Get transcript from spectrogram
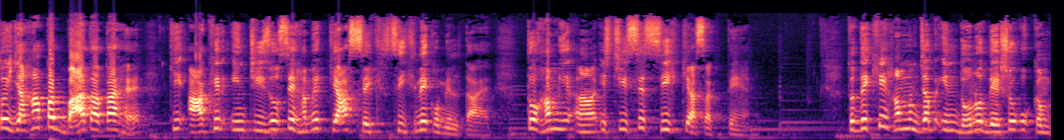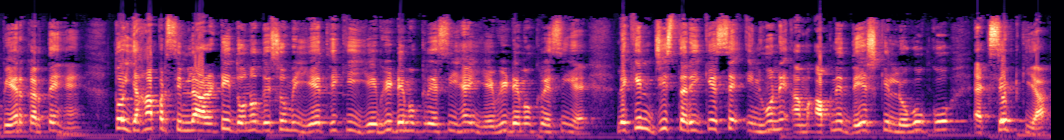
तो यहाँ पर बात आता है कि आखिर इन चीज़ों से हमें क्या सीख, सीखने को मिलता है। तो हम इस चीज़ से सीख क्या सकते हैं? तो देखिए, हम जब इन दोनों देशों को कंपेयर करते हैं तो यहाँ पर सिमिलरिटी दोनों देशों में यह थी कि ये भी डेमोक्रेसी है, ये भी डेमोक्रेसी है। लेकिन जिस तरीके से इन्होंने अपने देश के लोगों को एक्सेप्ट किया,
